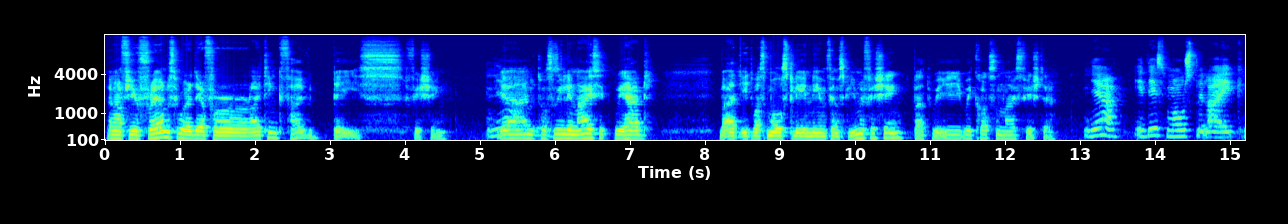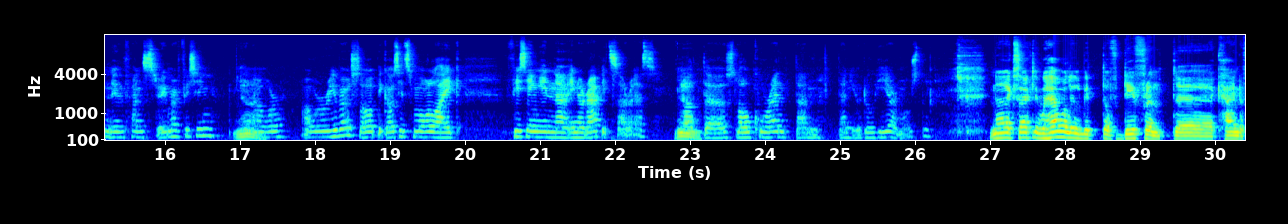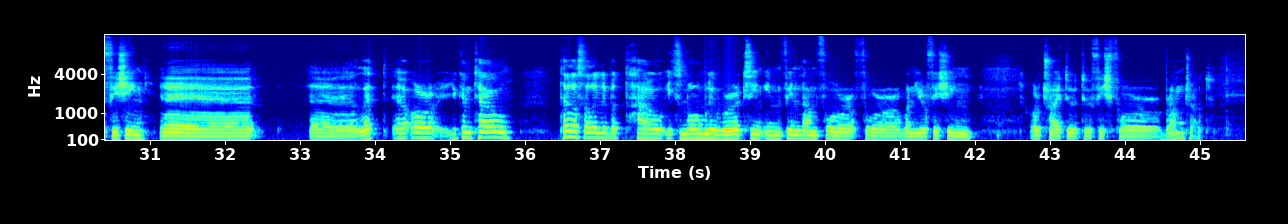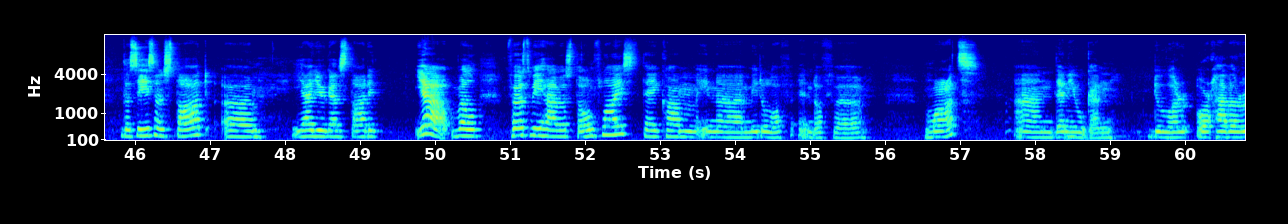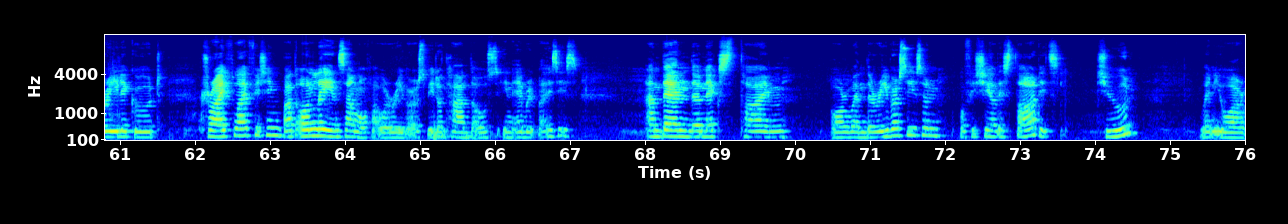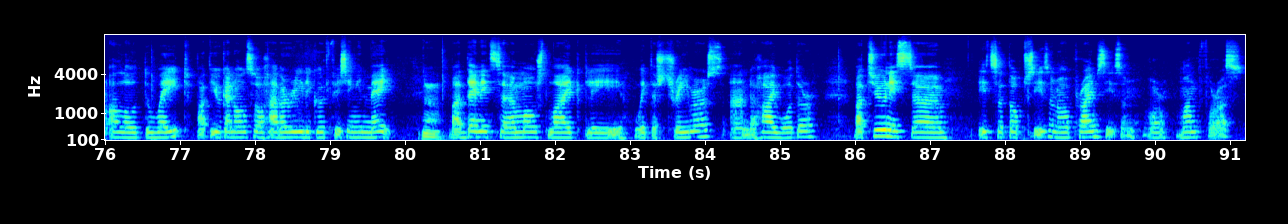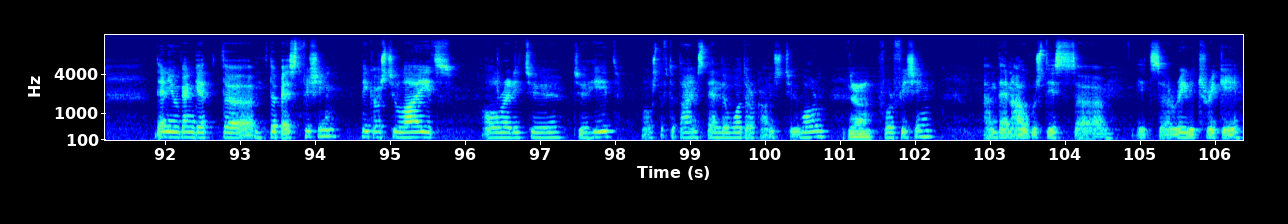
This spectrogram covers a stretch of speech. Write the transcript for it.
and a few friends were there for I think five days fishing. Yeah, and it was really nice. It we had, but it was mostly nymph and streamer fishing. But we we caught some nice fish there. Yeah, it is mostly like nymph and streamer fishing in our our river. So because it's more like fishing in uh, in a rapids areas, yeah. not the slow current than than you do here mostly. No, exactly. We have a little bit of different uh, kind of fishing. Uh, let uh, or you can tell tell us a little bit how it normally works in, in Finland for for when you're fishing or try to, to fish for brown trout. The season start. Um, yeah, you can start it. Yeah, well, first we have uh, stoneflies. They come in uh, middle of end of uh, March, and then you can do a, or have a really good dry fly fishing, but only in some of our rivers. We don't have those in every places. And then the next time, or when the river season officially start, it's June when you are allowed to wait, but you can also have a really good fishing in May. Yeah, But then it's uh, most likely with the streamers and the high water. But June is um it's a top season or prime season or month for us. Then you can get the the best fishing because July it's already too too heat most of the times. Then the water comes too warm yeah, for fishing, and then August is uh, it's a really tricky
